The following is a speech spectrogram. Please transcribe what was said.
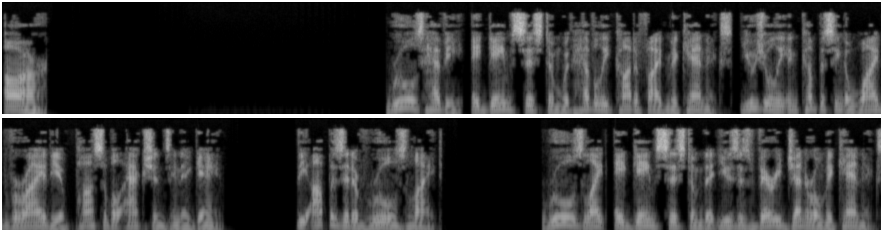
R Rules-heavy, a game system with heavily codified mechanics, usually encompassing a wide variety of possible actions in a game. The opposite of rules-light. Rules-light, a game system that uses very general mechanics,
